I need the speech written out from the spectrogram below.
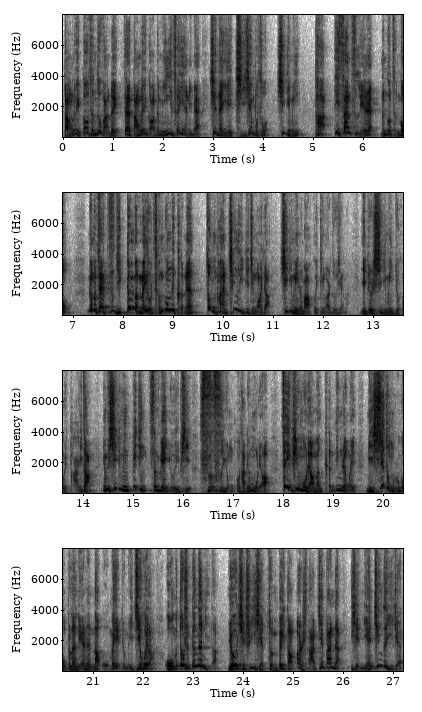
党内高层都反对，在党内搞的民意测验里面，现在也体现不出习近平他第三次连任能够成功。那么在自己根本没有成功的可能，众叛亲离的情况下，习近平什么会铤而走险的？也就是习近平就会打一仗，因为习近平毕竟身边有一批死死拥护他的幕僚，这批幕僚们肯定认为，你习总如果不能连任，那我们也就没机会了。我们都是跟着你的，尤其是一些准备到二十大接班的一些年轻的一些，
